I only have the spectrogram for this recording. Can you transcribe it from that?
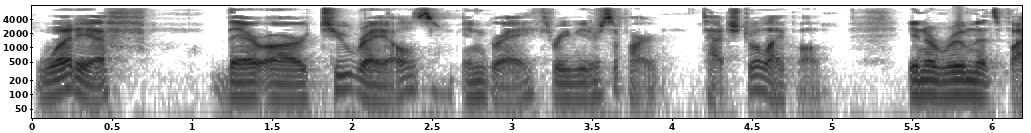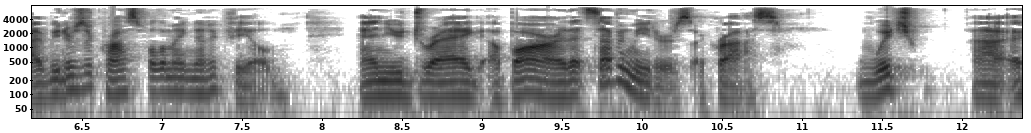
What if there are two rails in gray, 3 meters apart, attached to a light bulb, in a room that's 5 meters across full of magnetic field, and you drag a bar that's 7 meters across? Which uh,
